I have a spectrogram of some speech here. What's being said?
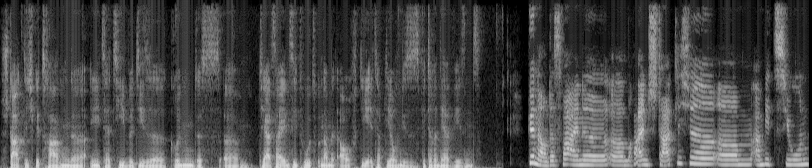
staatlich getragene Initiative, diese Gründung des ähm, Tierarznei-Instituts und damit auch die Etablierung dieses Veterinärwesens. Genau, das war eine ähm, rein staatliche ähm, Ambition.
